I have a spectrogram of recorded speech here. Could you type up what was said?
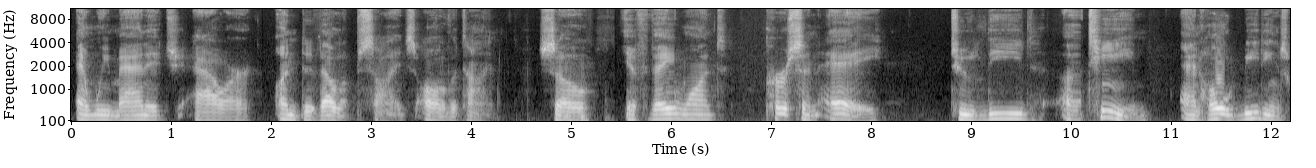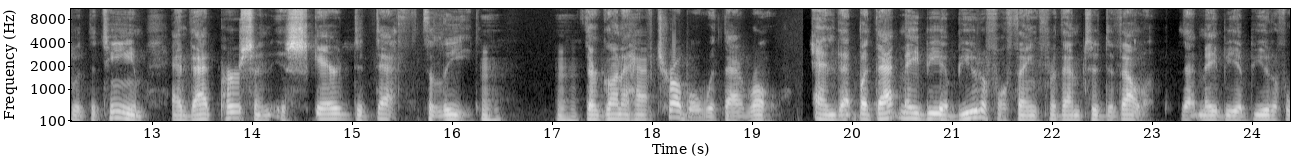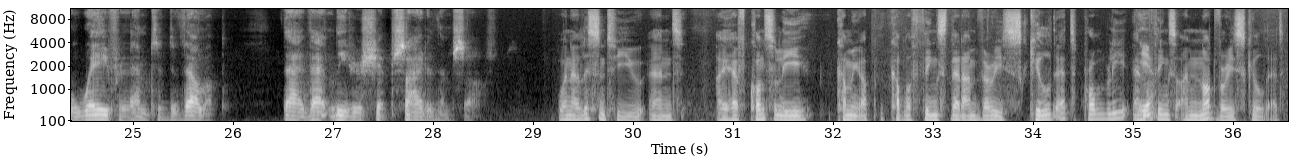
and we manage our undeveloped sides all the time. So mm-hmm. if they want person A to lead a team and hold meetings with the team, and that person is scared to death to lead, mm-hmm. Mm-hmm. they're going to have trouble with that role. And that, but that may be a beautiful thing for them to develop that may be a beautiful way for them to develop that, that leadership side of themselves. When I listen to you, and I have constantly coming up a couple of things that I'm very skilled at, probably, and yeah. things I'm not very skilled at.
